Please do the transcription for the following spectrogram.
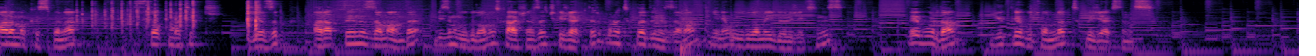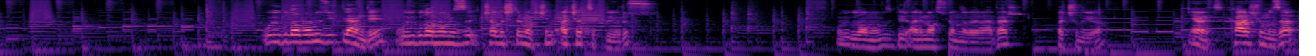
arama kısmına Stockmatic yazıp arattığınız zaman da bizim uygulamamız karşınıza çıkacaktır. Buna tıkladığınız zaman yine uygulamayı göreceksiniz. Ve buradan yükle butonuna tıklayacaksınız. Uygulamamız yüklendi. Uygulamamızı çalıştırmak için aç'a tıklıyoruz. Uygulamamız bir animasyonla beraber açılıyor. Evet, karşımıza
